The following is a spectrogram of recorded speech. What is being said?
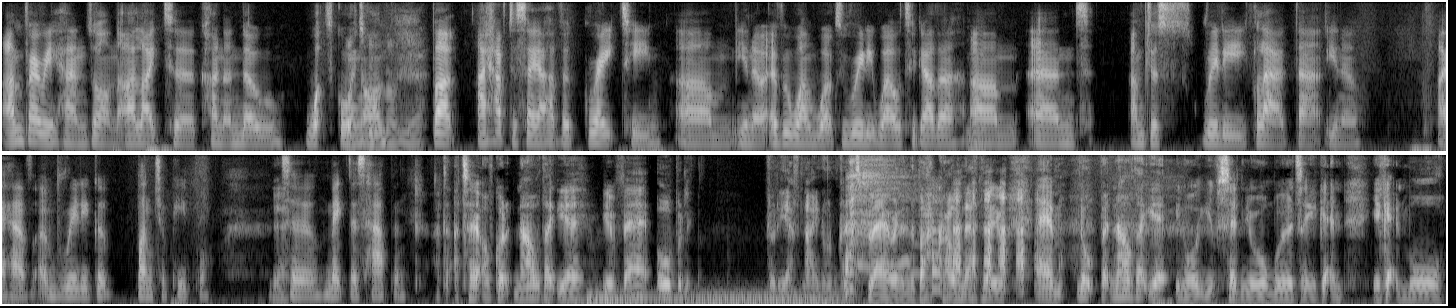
I'm very hands on. I like to kind of know what's going What's on. going on? Yeah. But I have to say, I have a great team. Um, you know, everyone works really well together. Um, and I'm just really glad that, you know, I have a really good bunch of people Yeah. to make this happen. I, I tell you, I've got it now that you you've uh, openly bloody F nine hundreds blaring in the background there. Now. Um, no, but now that you you know you've said in your own words that you're getting you're getting more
